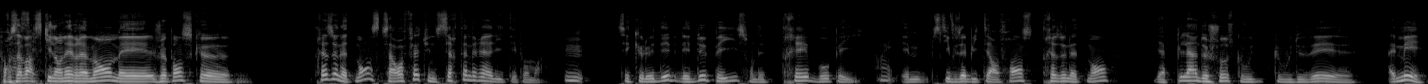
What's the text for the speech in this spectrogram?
pour Non, savoir ce qu'il en est vraiment, mais je pense que, très honnêtement, ça reflète une certaine réalité pour moi. Mm. C'est que le les deux pays sont des très beaux pays. Ouais. Et si vous habitez en France, très honnêtement, il y a plein de choses que vous, que vous devez euh, aimer.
